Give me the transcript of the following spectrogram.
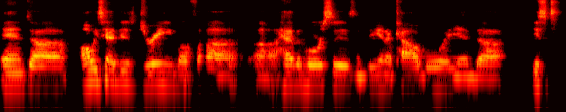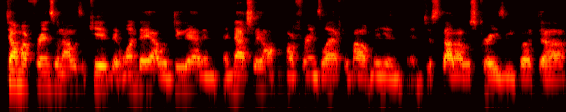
and always had this dream of having horses and being a cowboy and used to tell my friends when I was a kid that one day I would do that, and, and naturally all my friends laughed about me and, and just thought I was crazy. But uh,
